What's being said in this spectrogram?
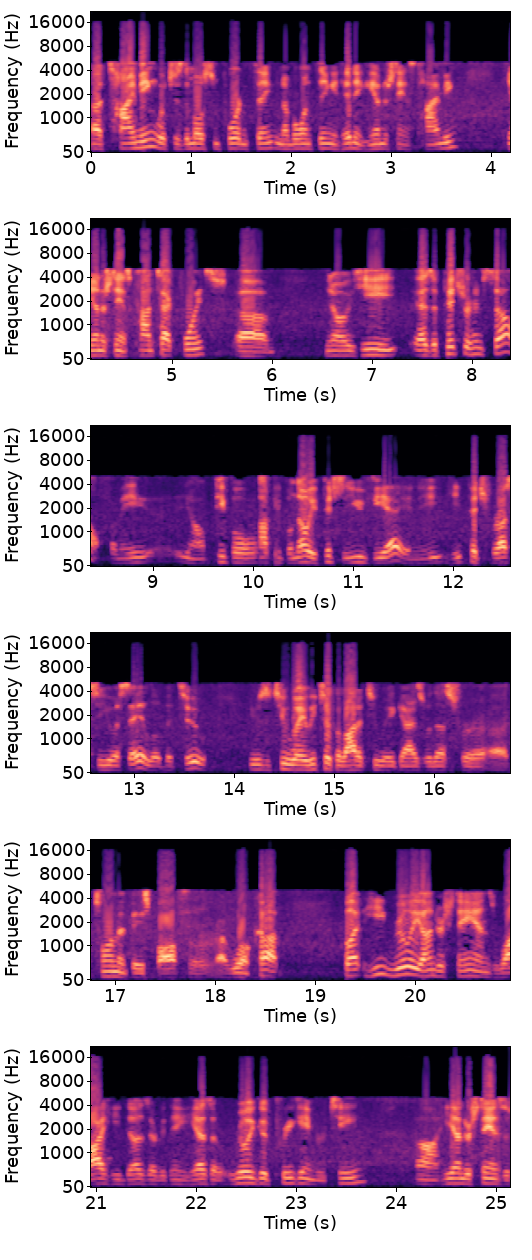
uh, timing, which is the most important thing, number one thing in hitting. He understands timing. He understands contact points. Um, you know, he as a pitcher himself. I mean, you know, people a lot of people know he pitched at UVA and he he pitched for us at USA a little bit too. He was a two way. We took a lot of two way guys with us for uh, tournament baseball for uh, World Cup but he really understands why he does everything. He has a really good pregame routine. Uh, he understands the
